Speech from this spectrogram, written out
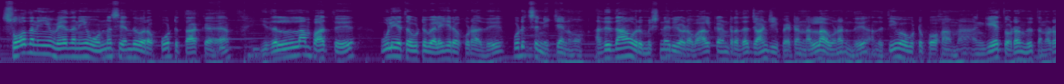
சோதனையும் வேதனையும் ஒன்று சேர்ந்து வர போட்டு தாக்க இதெல்லாம் பார்த்து ஊழியத்தை விட்டு விலகிடக்கூடாது பிடிச்சி நிற்கணும் அதுதான் ஒரு மிஷினரியோட வாழ்க்கைன்றத ஜான்ஜி பேட்டன் நல்லா உணர்ந்து அந்த தீவை விட்டு போகாமல் அங்கேயே தொடர்ந்து தன்னோட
